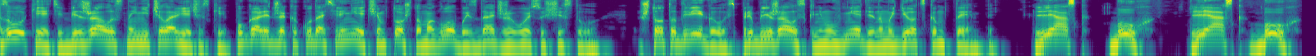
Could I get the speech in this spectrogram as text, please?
Звуки эти, безжалостные и нечеловеческие, пугали Джека куда сильнее, чем то, что могло бы издать живое существо. Что-то двигалось, приближалось к нему в медленном идиотском темпе. Ляск, бух, ляск, бух.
